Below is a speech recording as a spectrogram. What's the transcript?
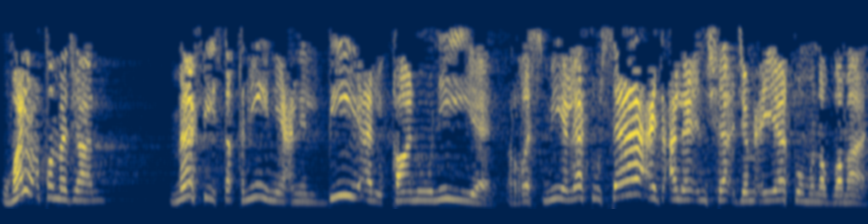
وما يعطى مجال. ما في تقنين يعني البيئة القانونية الرسمية لا تساعد على إنشاء جمعيات ومنظمات.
